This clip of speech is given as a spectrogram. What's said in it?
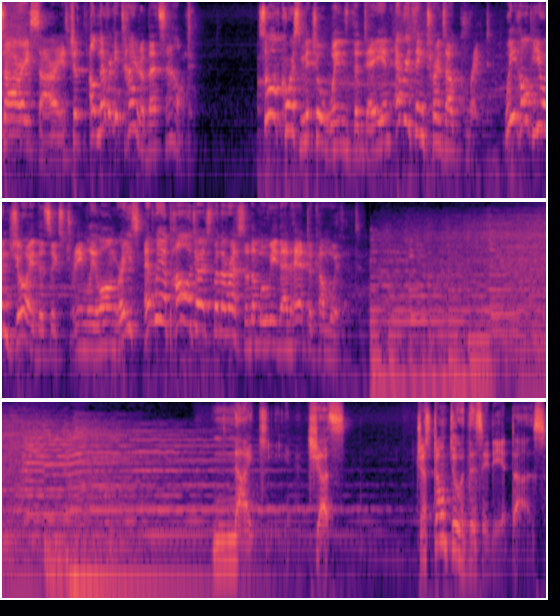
Sorry, sorry. It's just, I'll never get tired of that sound. So, of course, Mitchell wins the day and everything turns out great. We hope you enjoyed this extremely long race, and we apologize for the rest of the movie that had to come with it. Nike. Just. Just don't do what this idiot does.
